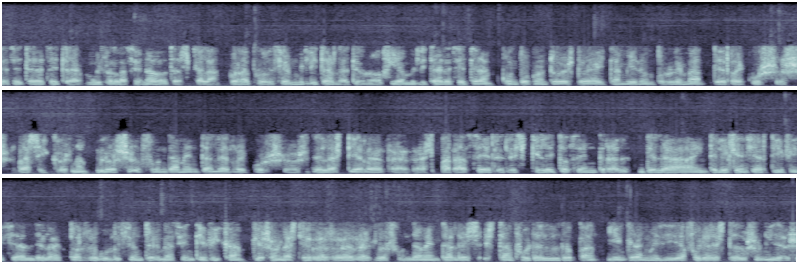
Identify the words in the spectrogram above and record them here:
etcétera, etcétera, muy relacionado a otra escala con la producción militar, la tecnología militar, etcétera. Junto con todo esto hay también un problema de recursos básicos, ¿no? Los fundamentales recursos de las tierras raras para hacer el esqueleto central de la inteligencia artificial de la actual revolución tecnocientífica, que son las tierras raras, los fundamentales están fuera de Europa y en gran medida fuera de Estados Unidos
